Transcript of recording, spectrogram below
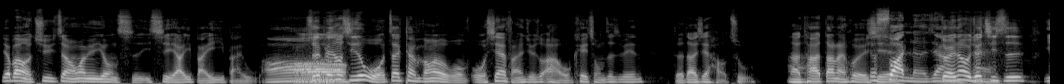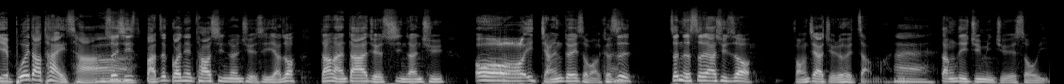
要不然我去这样外面游泳池一次也要一百一、一百五。哦，所以变成说，其实我在看方案，我我现在反而觉得说啊，我可以从这这边得到一些好处。那他当然会有一些算了这样。对，那我觉得哎其实也不会到太差，啊所以其实把这观念套到信专区也是一样。说当然大家觉得信专区哦一讲一堆什么，可是真的设下去之后，房价绝对会涨嘛，哎，当地居民绝对收益。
